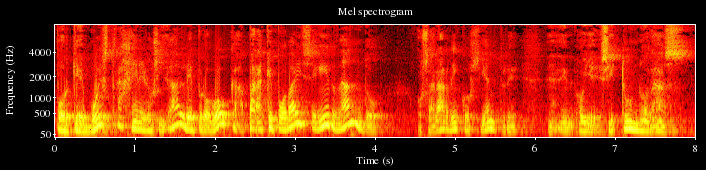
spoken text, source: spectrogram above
porque vuestra generosidad le provoca para que podáis seguir dando. Os hará ricos siempre. Oye, si tú no das,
